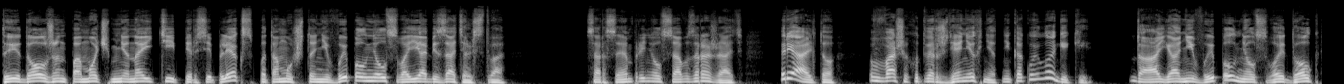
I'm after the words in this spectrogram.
Ты должен помочь мне найти персиплекс, потому что не выполнил свои обязательства». Сарсем принялся возражать. «Реальто, в ваших утверждениях нет никакой логики. Да, я не выполнил свой долг,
